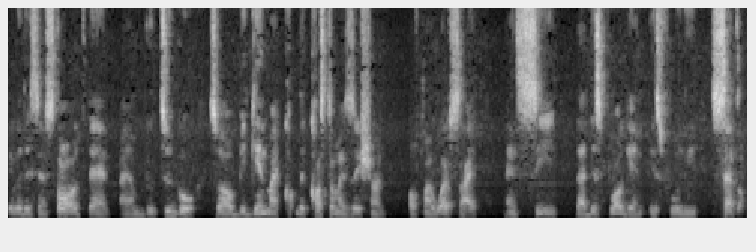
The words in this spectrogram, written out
If it is installed, then I am good to go. So I'll begin my the customization of my website and see that this plugin is fully set up.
